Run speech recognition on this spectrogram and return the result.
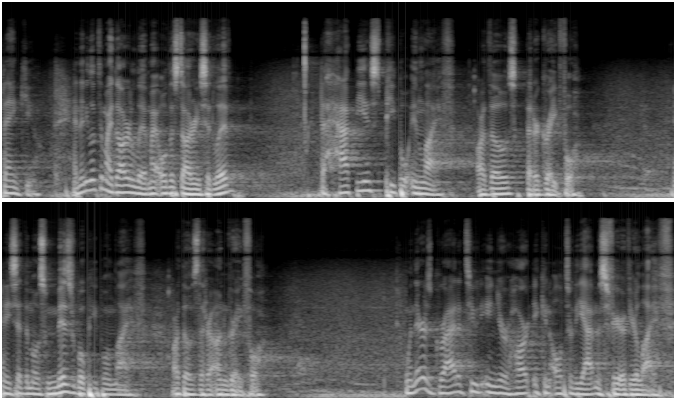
Thank you. And then he looked at my daughter, Liv, my oldest daughter, and he said, Liv, the happiest people in life are those that are grateful. And he said, the most miserable people in life are those that are ungrateful. When there is gratitude in your heart, it can alter the atmosphere of your life.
